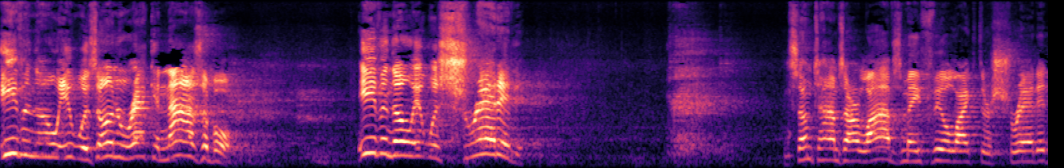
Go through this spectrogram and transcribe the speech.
Even though it was unrecognizable, even though it was shredded. And sometimes our lives may feel like they're shredded.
